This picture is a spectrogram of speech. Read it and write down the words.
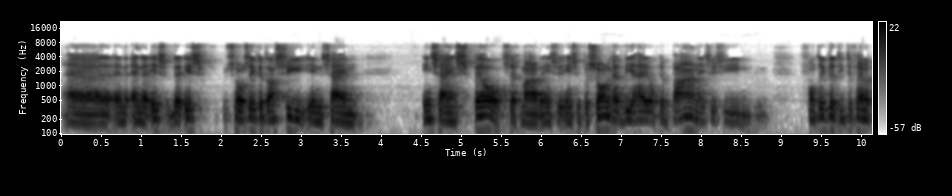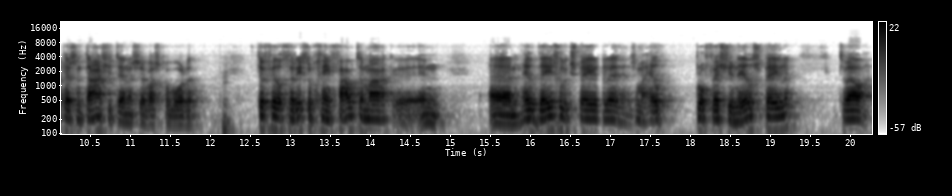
En en er, is, er is, zoals ik het dan zie, in zijn, in zijn spel, zeg maar, in zijn, in zijn persoonlijkheid, wie hij op de baan is, is hij, vond ik dat hij te veel een percentagetennisser was geworden. Te veel gericht op geen fouten maken en uh, heel degelijk spelen, zeg maar, heel professioneel spelen. Terwijl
